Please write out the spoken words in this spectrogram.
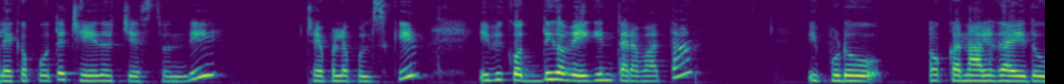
లేకపోతే చేదు వచ్చేస్తుంది చేపల పులుసుకి. ఇవి కొద్దిగా వేగిన తర్వాత ఇప్పుడు ఒక నాలుగైదు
